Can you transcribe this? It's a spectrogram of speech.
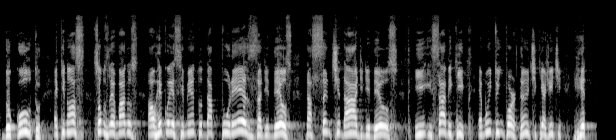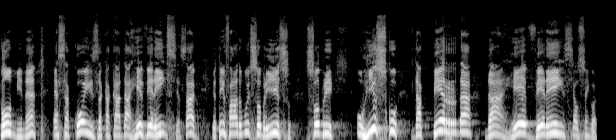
do culto é que nós somos levados ao reconhecimento da pureza de Deus, da santidade de Deus. E, e, sabe que é muito importante que a gente retome, né? Essa coisa, Cacá, da reverência, sabe? Eu tenho falado muito sobre isso, sobre o risco da perda da reverência ao Senhor.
